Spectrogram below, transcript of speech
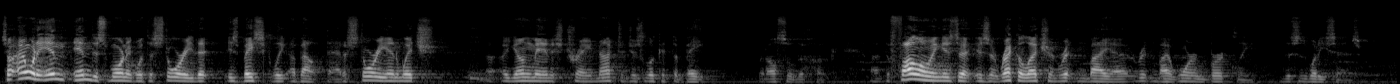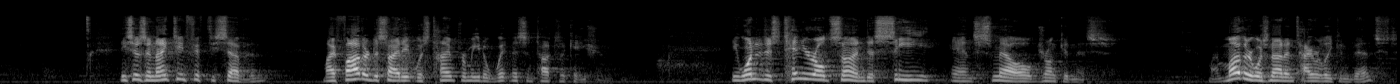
So I want to end, end this morning with a story that is basically about that a story in which a young man is trained not to just look at the bait, but also the hook. Uh, the following is a, is a recollection written by, uh, written by Warren Berkley. This is what he says. He says, In 1957, my father decided it was time for me to witness intoxication. He wanted his 10 year old son to see and smell drunkenness. My mother was not entirely convinced.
